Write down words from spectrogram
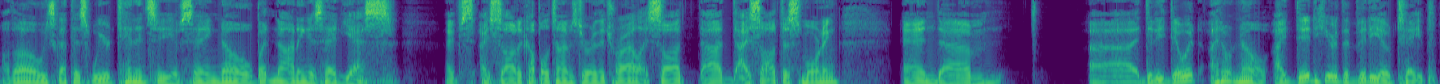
although he's got this weird tendency of saying no, but nodding his head yes. I've, I saw it a couple of times during the trial. I saw it, uh, I saw it this morning. And, um, uh, did he do it? I don't know. I did hear the videotape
